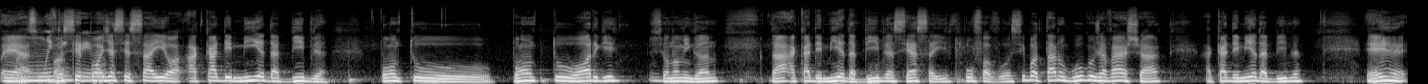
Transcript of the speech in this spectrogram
é. Muito você incrível. pode acessar aí, ó, academia da Bíblia ponto, ponto org, se eu não me engano, tá? Academia da Bíblia, acessa aí, por favor. Se botar no Google já vai achar Academia da Bíblia. É,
